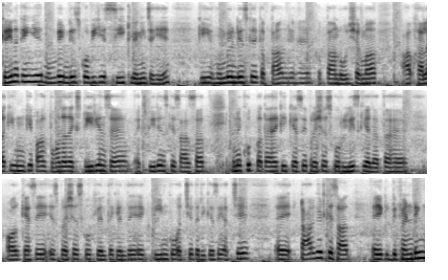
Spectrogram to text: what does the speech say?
कहीं ना कहीं ये मुंबई इंडियंस को भी ये सीख लेनी चाहिए। कि मुंबई इंडियंस के कप्तान जो हैं, कप्तान रोहित शर्मा हालाँकि उनके पास बहुत ज़्यादा एक्सपीरियंस है एक्सपीरियंस के साथ साथ उन्हें खुद पता है कि कैसे प्रेशर्स को रिलीज़ किया जाता है और कैसे इस प्रेशर्स को खेलते खेलते एक टीम को अच्छे तरीके से, अच्छे टारगेट के साथ एक डिफेंडिंग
